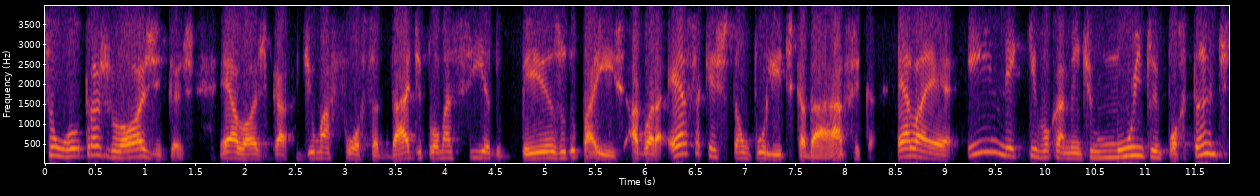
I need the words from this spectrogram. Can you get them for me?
são outras lógicas. É a lógica de uma força da diplomacia, do peso do país. Agora, essa questão política da África, ela é inequivocamente muito importante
